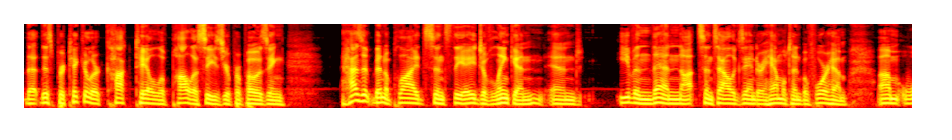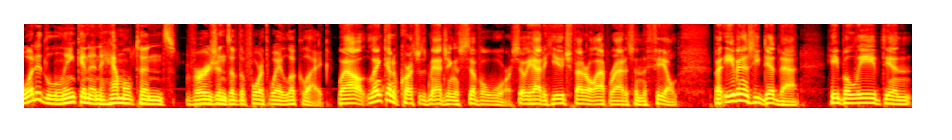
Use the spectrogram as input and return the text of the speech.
that this particular cocktail of policies you're proposing hasn't been applied since the age of Lincoln, and even then, not since Alexander Hamilton before him. Um, what did Lincoln and Hamilton's versions of the Fourth Way look like? Well, Lincoln, of course, was managing a civil war, so he had a huge federal apparatus in the field. But even as he did that, he believed in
